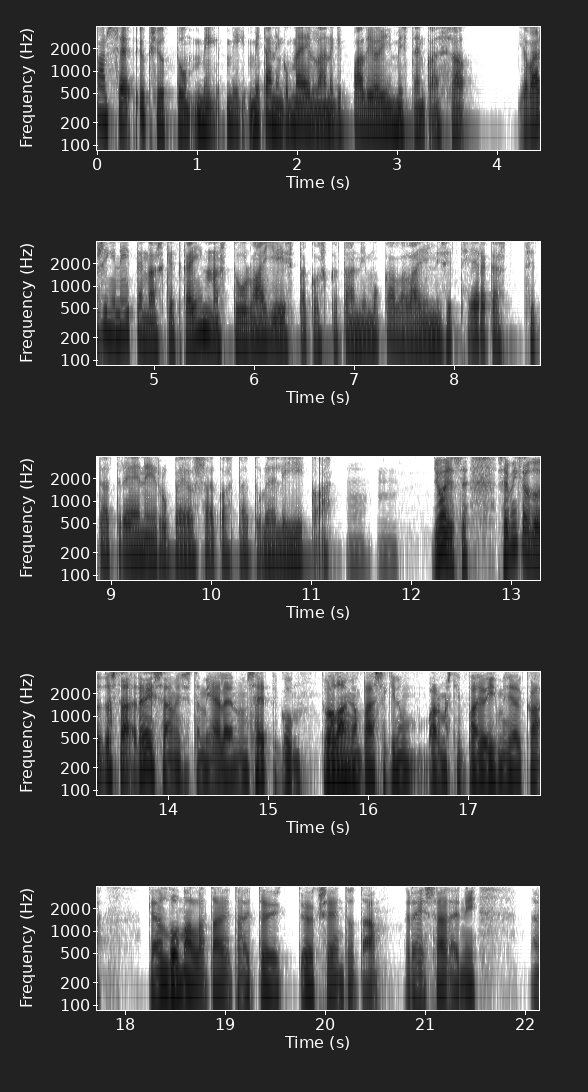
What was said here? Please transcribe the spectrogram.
myös se yksi juttu, mi, mi, mitä niin kuin meillä ainakin paljon ihmisten kanssa ja varsinkin niiden kanssa, ketkä innostuu lajista, koska tämä on niin mukava laji, niin sitten herkästi sitä treeniä rupeaa jossain kohtaa tulee liikaa. Mm, mm. Joo, ja se, se mikä tuli tuosta reissaamisesta mieleen on se, että kun tuo langan päässäkin on varmasti paljon ihmisiä, jotka käy lomalla tai, tai töi, työkseen tota, reissailee, niin äh,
